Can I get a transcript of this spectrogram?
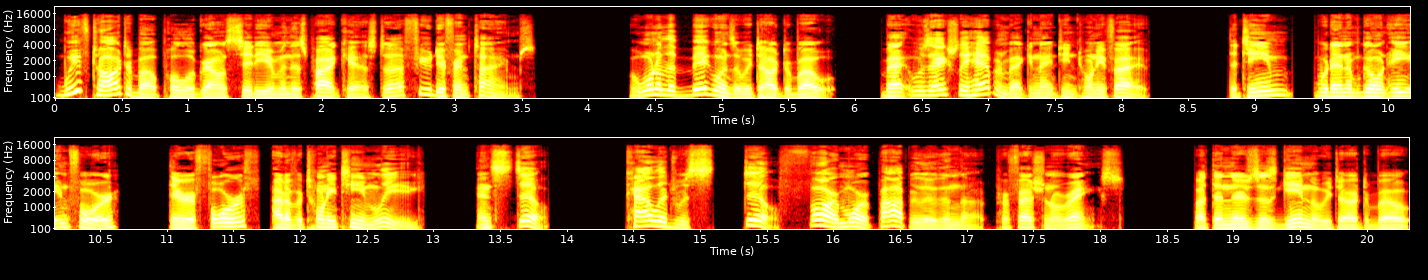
We've talked about Polo Ground Stadium in this podcast a few different times. But one of the big ones that we talked about was actually happened back in 1925. The team would end up going 8 and 4. They were fourth out of a 20 team league. And still, college was still far more popular than the professional ranks. But then there's this game that we talked about.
